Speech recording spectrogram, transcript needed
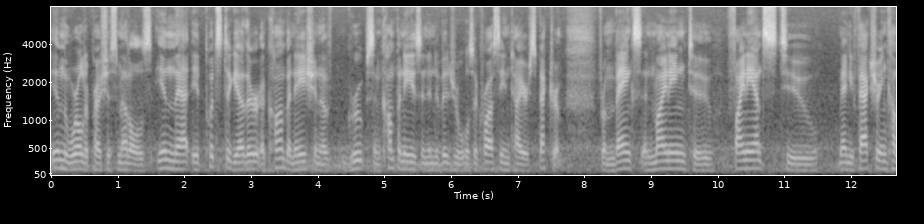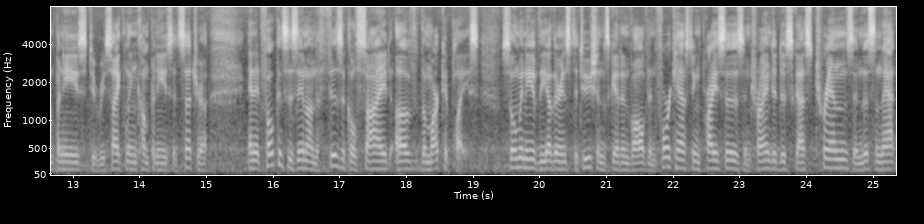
in the world of precious metals in that it puts together a combination of groups and companies and individuals across the entire spectrum, from banks and mining to finance to manufacturing companies to recycling companies, etc. And it focuses in on the physical side of the marketplace. So many of the other institutions get involved in forecasting prices and trying to discuss trends and this and that.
